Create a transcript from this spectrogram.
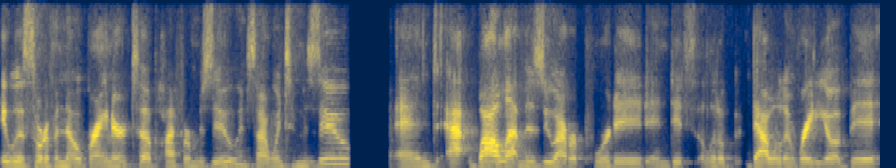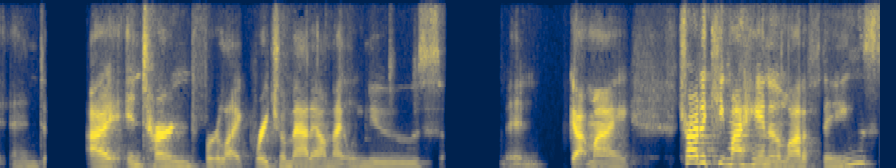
it was sort of a no-brainer to apply for Mizzou. And so I went to Mizzou and at, while at Mizzou, I reported and did a little dabbled in radio a bit. And I interned for like Rachel Maddow Nightly News and got my, try to keep my hand in a lot of things.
